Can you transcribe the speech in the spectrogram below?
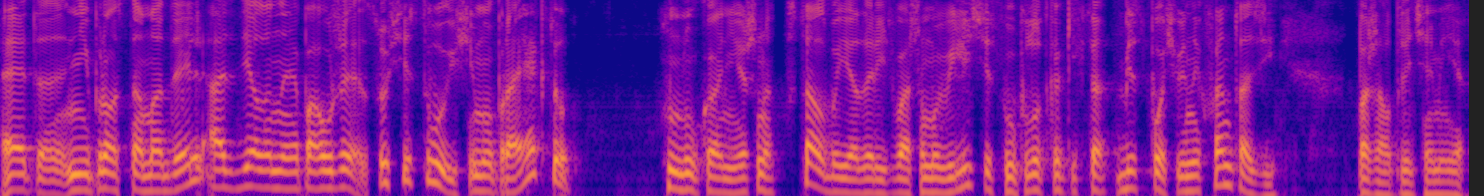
Это не просто модель, а сделанная по уже существующему проекту? Ну, конечно. Стал бы я дарить вашему величеству плод каких-то беспочвенных фантазий. Пожал плечами я.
